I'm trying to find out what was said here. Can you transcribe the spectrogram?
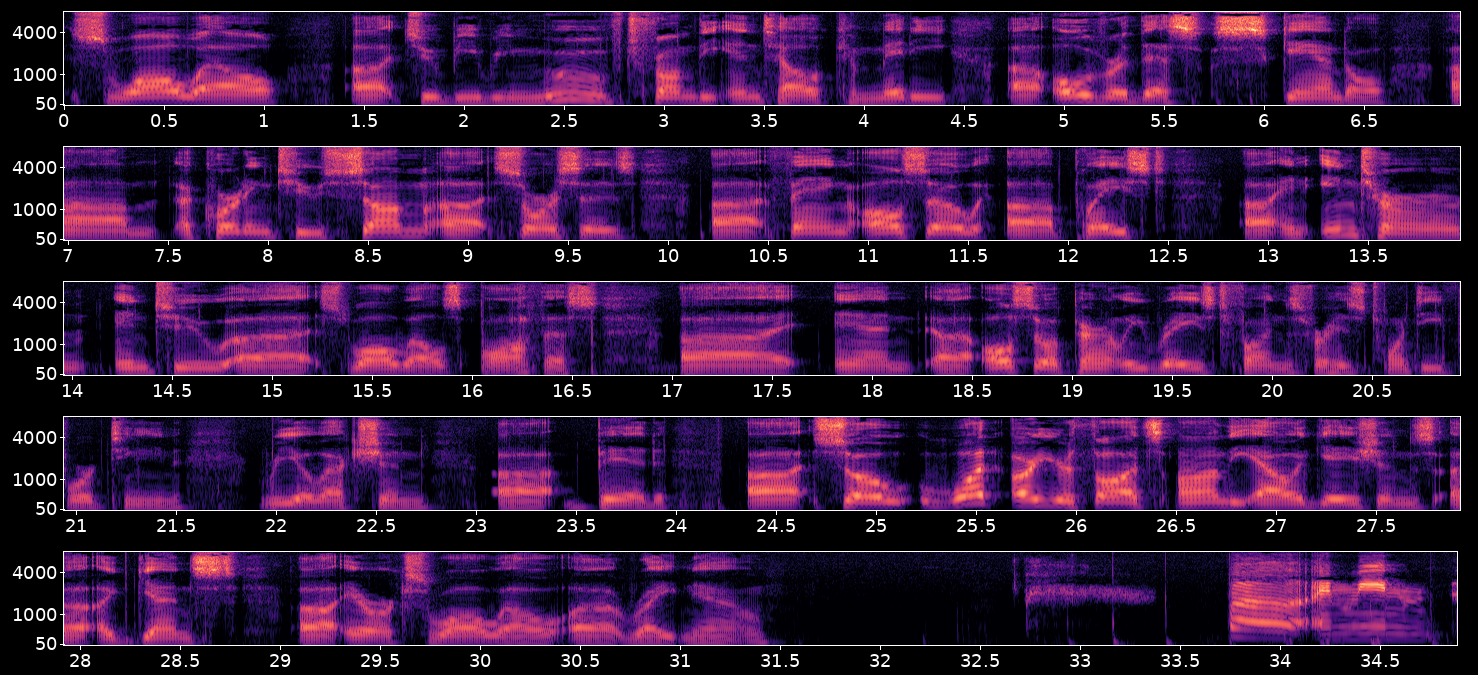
Swalwell uh, to be removed from the Intel committee uh, over this scandal. Um, according to some uh, sources, uh, Fang also uh, placed an intern into Swalwell's office and also apparently raised funds for his 2014 reelection uh, bid. Uh, so, what are your thoughts on the allegations uh, against uh, Eric Swalwell uh, right now? Well, I mean,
